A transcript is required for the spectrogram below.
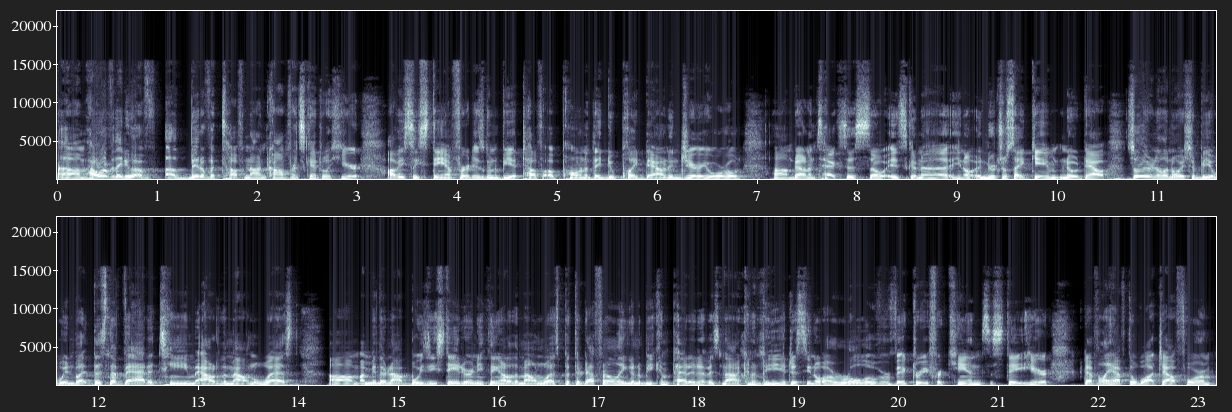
Um, however, they do have a bit of a tough non-conference schedule here. Obviously, Stanford is going to be a tough opponent. They do play down in Jerry World, um, down in Texas, so it's gonna, you know, a neutral site game, no doubt. Southern Illinois should be a win, but this Nevada team out of the Mountain West, um, I mean, they're not Boise State or anything out of the Mountain West, but they're definitely going to be competitive. It's not going to be just, you know, a rollover victory for Kansas State here. Definitely have to watch out for them.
